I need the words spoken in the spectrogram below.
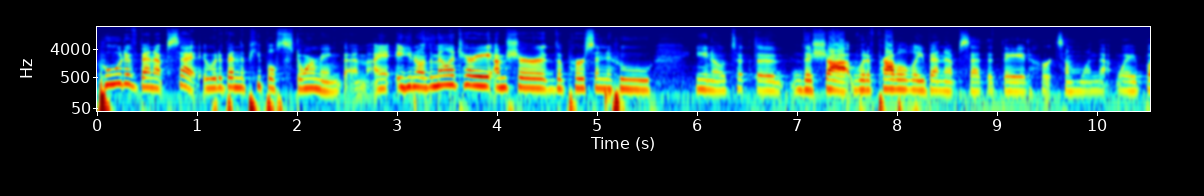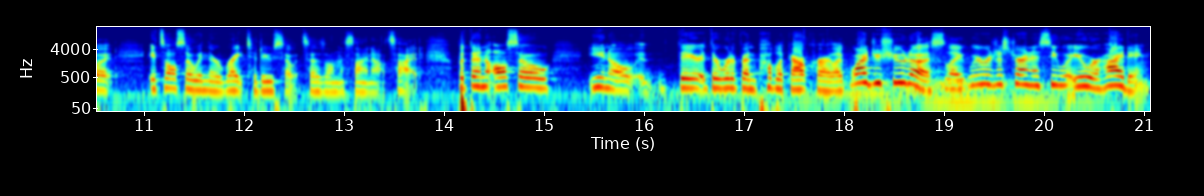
who would have been upset? It would have been the people storming them. I, you know, the military. I'm sure the person who, you know, took the the shot would have probably been upset that they had hurt someone that way. But it's also in their right to do so. It says on the sign outside. But then also. You know, there there would have been public outcry like, "Why'd you shoot us? Like, we were just trying to see what you were hiding."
